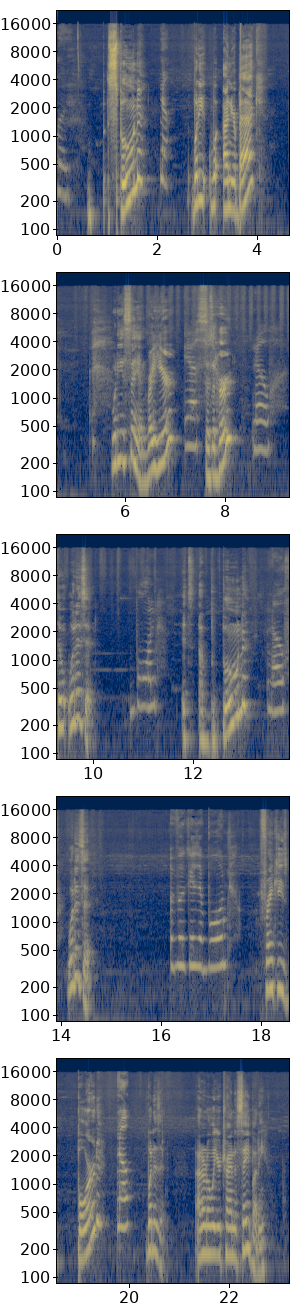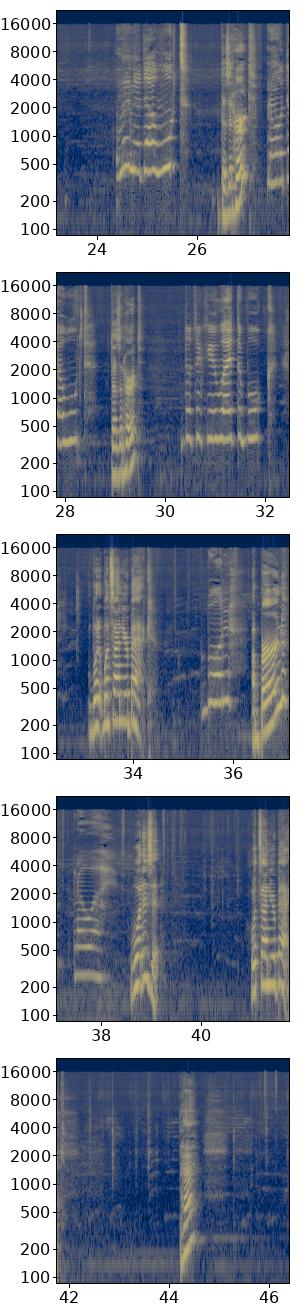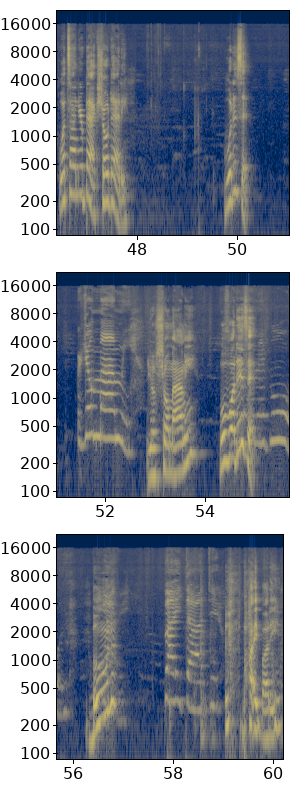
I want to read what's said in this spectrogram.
Spoon. Spoon? No. What do you what, on your back? What are you saying? Right here? Yes. Does it hurt? No. The, what is it? Bone. It's a boon? No. What is it? The bone. Frankie's board? No. What is it? I don't know what you're trying to say, buddy. No, no, the root. Does it hurt? No, the root. Doesn't hurt? Doesn't he write the book? What what's on your back? Bone. A burn? No way. What is it? What's on your back? Huh? What's on your back? Show daddy. What is it? Your mommy. You'll show mommy? Well, what is it? My bone. Bye, buddy.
